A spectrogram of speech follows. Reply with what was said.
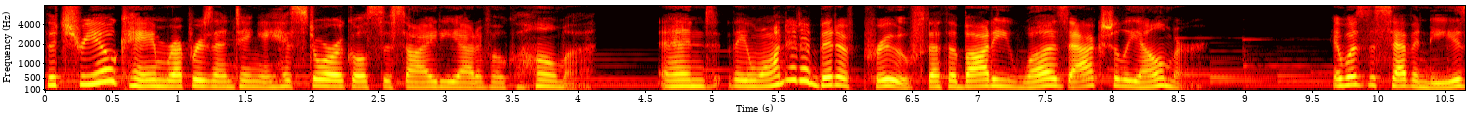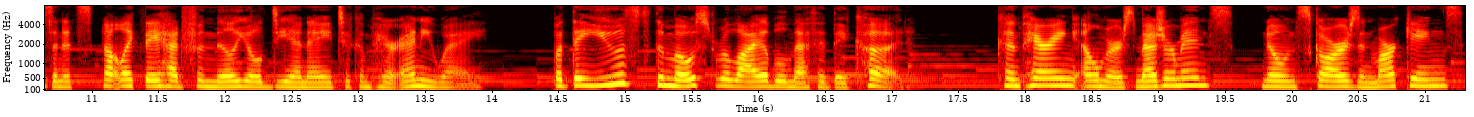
The trio came representing a historical society out of Oklahoma, and they wanted a bit of proof that the body was actually Elmer. It was the 70s, and it's not like they had familial DNA to compare anyway, but they used the most reliable method they could comparing Elmer's measurements, known scars and markings,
